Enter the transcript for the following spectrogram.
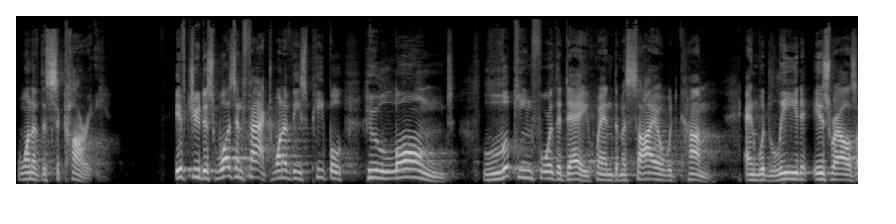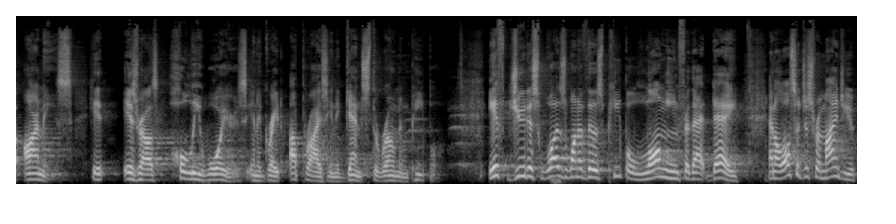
one of the Sicarii, if Judas was in fact one of these people who longed, looking for the day when the Messiah would come and would lead Israel's armies, Israel's holy warriors in a great uprising against the Roman people. If Judas was one of those people longing for that day, and I'll also just remind you,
